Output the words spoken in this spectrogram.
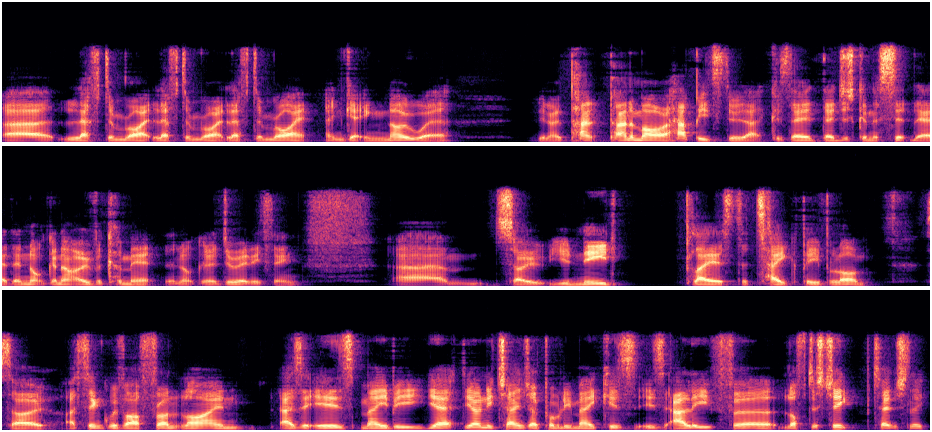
uh, left and right, left and right, left and right, and getting nowhere. You know, Pan- Panama are happy to do that because they're they're just going to sit there. They're not going to overcommit. They're not going to do anything. Um, so you need players to take people on. So I think with our front line as it is, maybe yeah, the only change I'd probably make is is Alli for Loftus Cheek potentially,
